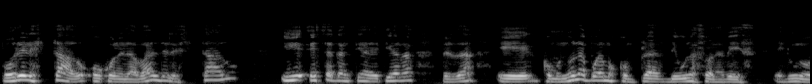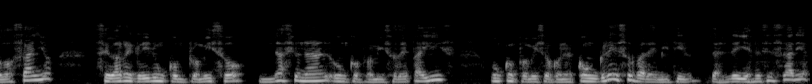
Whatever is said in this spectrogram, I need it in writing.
por el Estado o con el aval del Estado y esta cantidad de tierra, ¿verdad? Eh, como no la podemos comprar de una sola vez en uno o dos años, se va a requerir un compromiso nacional, un compromiso de país, un compromiso con el Congreso para emitir las leyes necesarias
